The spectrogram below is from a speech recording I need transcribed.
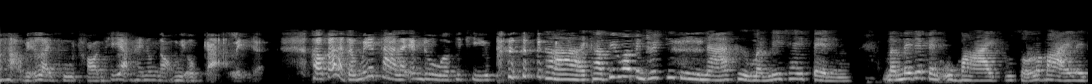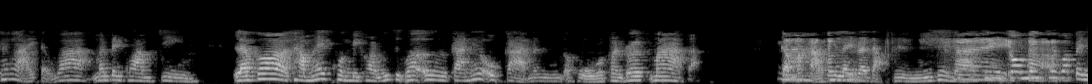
มหาวิทยาลัยภูทรที่อยากให้น้องๆมีโอกาสอะไรอย่างเงี้ยเขาก็อาจจะเมตตาและเอ็นดูว่าพี่ทิพย์ใช่ค่ะพี่ว่าเป็นทริคที่ดีนะ คือมันไม่ใช่เป็น มันไม่ได้เป็นอุบายกุศลบายอะไรทั้งหลาย แต่ว่ามันเป็นความจริง แล้วก็ทำให้คนมีความรู้สึกว่า เออ การให้โอกาสมันโอ้โหมันเลิศมากอะกับมหาวิทยาลัยระดับนี้ใช่ไหมซึ่งก็ไม่ใช่ว่าเป็น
